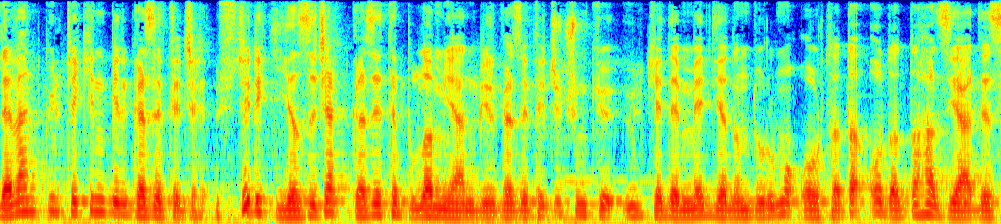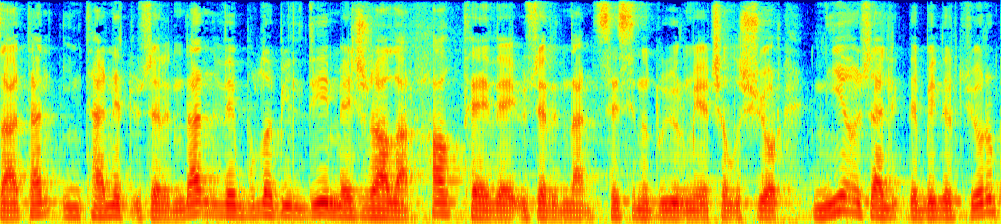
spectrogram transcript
Levent Gültekin bir gazeteci. Üstelik yazacak gazete bulamayan bir gazeteci çünkü ülkede medyanın durumu ortada. O da daha ziyade zaten internet üzerinden ve bulabildiği mecralar Halk TV üzerinden sesini duyurmaya çalışıyor. Niye özellikle belirtiyorum?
